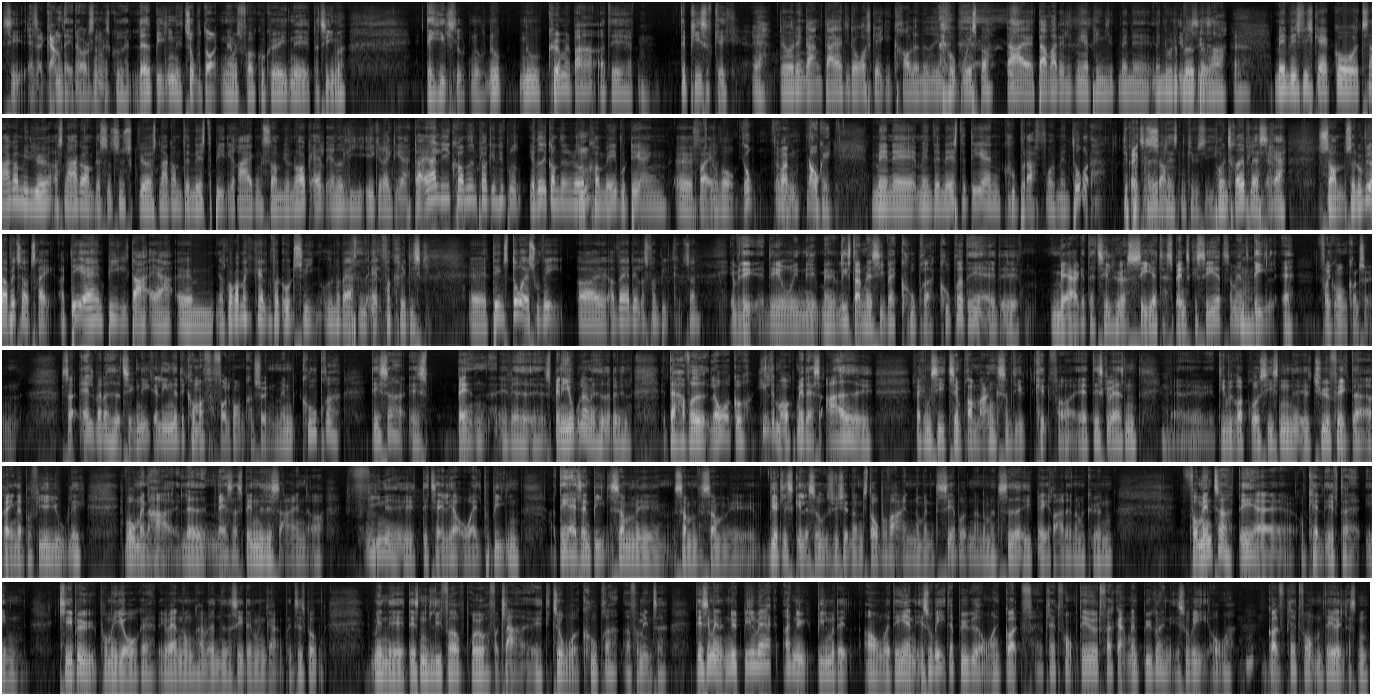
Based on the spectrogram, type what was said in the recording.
Sige, altså i gamle dage, der var det sådan, at man skulle lade bilen i to døgn, nærmest for at kunne køre i den i et par timer. Det er helt slut nu. Nu, nu kører man bare, og det er, det er piece of cake. Ja, det var dengang dig og dit overskæg I kravlede ned i en Hope Whisper. Der, øh, der var det lidt mere pinligt, men, øh, men nu er det blevet bedre. Ja. Men hvis vi skal gå snakke om miljø og snakke om det, så synes vi også snakke om den næste bil i rækken, som jo nok alt andet lige ikke rigtig er. Der er lige kommet en plug-in hybrid. Jeg ved ikke, om den er noget Mm. at komme med i vurderingen øh, for alvor. Jo, det var den. Okay. Men, øh, men den næste, det er en Cupra Formentor. Det er på tredjepladsen, kan vi sige. På en tredjeplads, ja. Ja. ja. Som, så nu er vi oppe i top 3, og det er en bil, der er, øhm, jeg tror godt, man kan kalde den for et ondt svin, uden at være sådan alt for kritisk. Øh, det er en stor SUV, og, og hvad er det ellers for en bil, sådan? Jamen det, det er jo en... øh, Man kan lige starte med at sige, hvad er Cupra? Cupra, det er et øh, mærke, der tilhører Seat, spanske Seat, som er en mm. del af Volkswagen-koncernen. Så alt, hvad der hedder teknik og lignende, det kommer fra Volkswagen-koncernen. Men Cupra, det er så øh, span, øh, hvad hedder, spaniolerne hedder det vel, der har fået lov at gå helt amok med deres eget, øh, hvad kan man sige, temperament, som de er kendt for. At det skal være sådan, øh, de vil godt prøve at sige sådan, øh, tyrefægter arena på fire hjul, ikke? hvor man har lavet masser af spændende design og fine øh, detaljer overalt på bilen. Og det er altså en bil, som, øh, som, som øh, virkelig skiller sig ud, synes jeg, når den står på vejen, når man ser på den, og når man sidder i bagrettet, når man kører den. Formentor, det er opkaldt efter en klippeø på Mallorca. Det kan være, at nogen har været nede og set dem en gang på et tidspunkt. Men øh, det er sådan lige for at prøve at forklare øh, de to ord, Cupra og Formentor. Det er simpelthen et nyt bilmærke og et ny bilmodel. Og øh, det er en SUV, der er bygget over en golfplatform. Det er jo et første gang, man bygger en SUV over golfplatformen. Det er jo ellers sådan,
